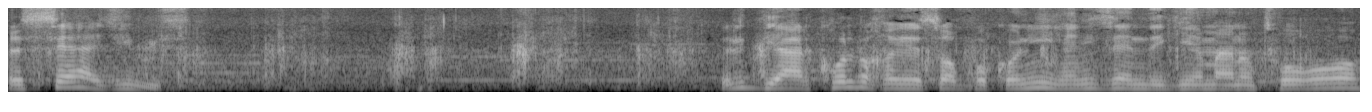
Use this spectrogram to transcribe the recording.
قصه عجیبی است. ولی در کل بخوای حساب بکنی یعنی زندگی من و تو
